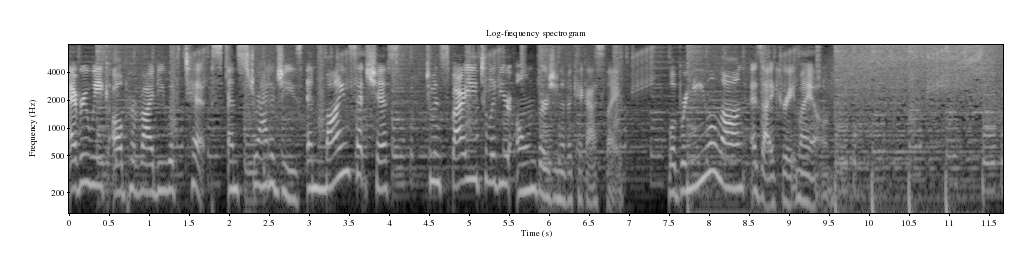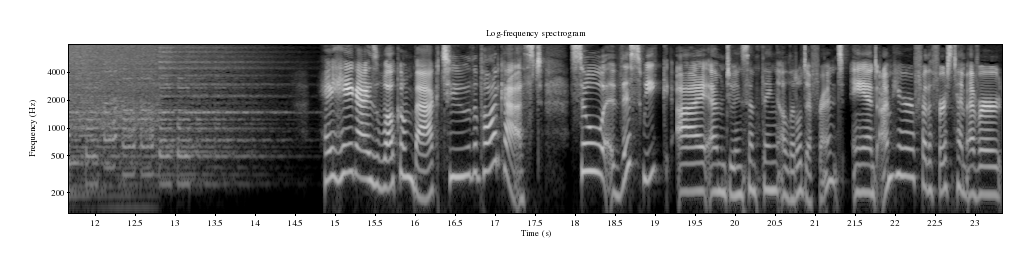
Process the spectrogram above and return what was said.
Every week, I'll provide you with tips and strategies and mindset shifts to inspire you to live your own version of a kick ass life while bringing you along as I create my own. Hey, hey guys, welcome back to the podcast. So, this week I am doing something a little different, and I'm here for the first time ever,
